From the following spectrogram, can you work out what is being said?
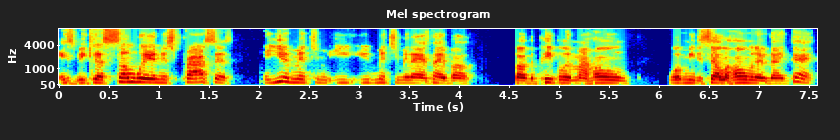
Is because somewhere in this process, and you had mentioned you, you mentioned me last night about about the people in my home want me to sell a home and everything like that.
